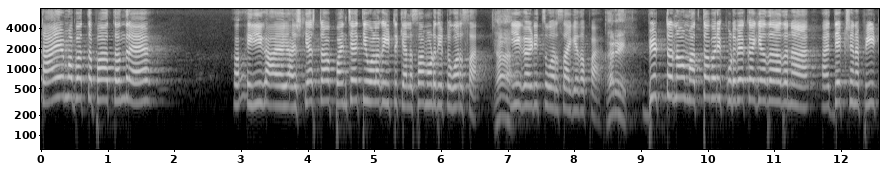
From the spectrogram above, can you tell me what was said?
ಟೈಮ್ ಬತ್ತಪ್ಪ ಅಂತಂದ್ರೆ ಈಗ ಎಷ್ಟ ಪಂಚಾಯತಿ ಒಳಗೆ ಇಟ್ಟು ಕೆಲಸ ಮಾಡೋದು ಇಟ್ಟು ವರ್ಷ. ಈಗ ಅಡಿಚು ವರ್ಷ ಆಗ್ಯದಪ್ಪ. ಬಿಟ್ಟು ನಾವು ಮತ್ತೊಬ್ಬರಿಗೆ ಕೊಡ್ಬೇಕಾಗ್ಯದ ಅದನ್ನ ಅಧ್ಯಕ್ಷನ ಪೀಠ.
